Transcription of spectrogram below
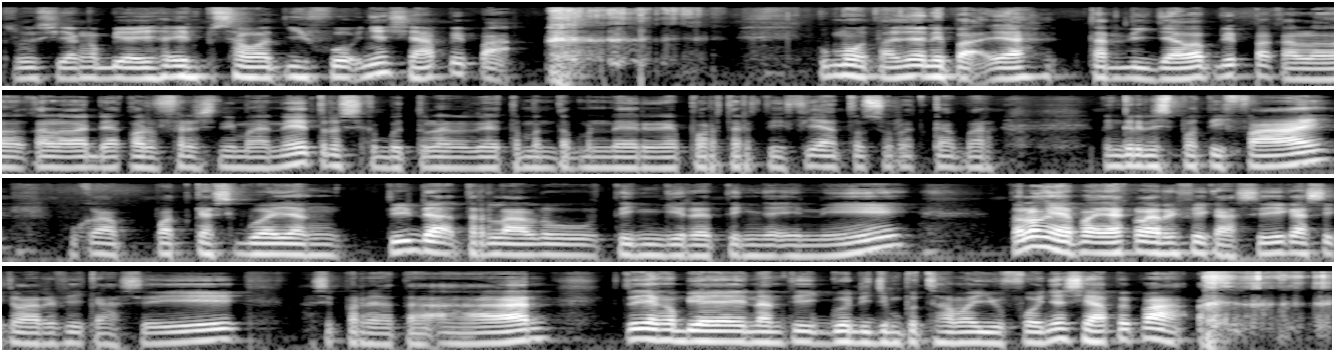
terus yang ngebiayain pesawat UFO nya siapa pak gue mau tanya nih pak ya ntar dijawab nih pak kalau kalau ada conference di mana terus kebetulan ada teman-teman dari reporter TV atau surat kabar dengerin Spotify buka podcast gue yang tidak terlalu tinggi ratingnya ini Tolong ya Pak ya klarifikasi, kasih klarifikasi, kasih pernyataan. Itu yang ngebiayain nanti gue dijemput sama UFO-nya siapa Pak?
